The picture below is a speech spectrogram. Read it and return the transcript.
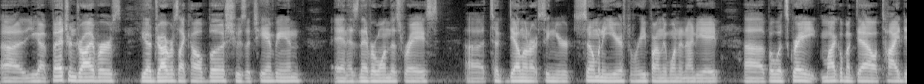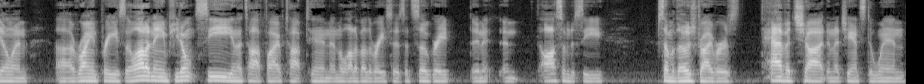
Uh, you got veteran drivers. You have drivers like Kyle Busch, who's a champion and has never won this race. Uh, took Dale Earnhardt Sr. so many years before he finally won in 98. Uh, but what's great, Michael McDowell, Ty Dillon, uh, Ryan Preece, a lot of names you don't see in the top five, top 10, and a lot of other races. It's so great and, it, and awesome to see some of those drivers have a shot and a chance to win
